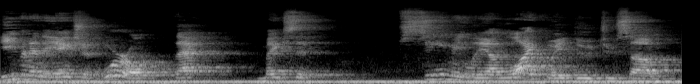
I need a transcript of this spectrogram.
Even in the ancient world, that makes it seemingly unlikely due to some,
